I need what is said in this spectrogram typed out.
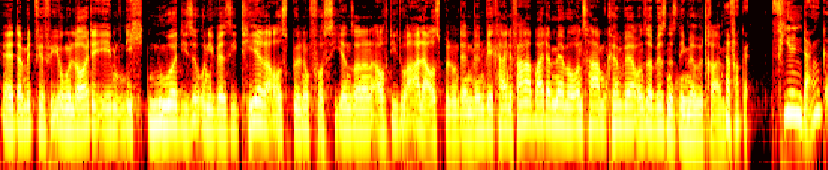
äh, damit wir für junge Leute eben nicht nur diese universitäre Ausbildung forcieren, sondern auch die duale Ausbildung. Denn wenn wir keine keine Facharbeiter mehr bei uns haben, können wir unser Business nicht mehr betreiben. Herr Focke, vielen Dank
